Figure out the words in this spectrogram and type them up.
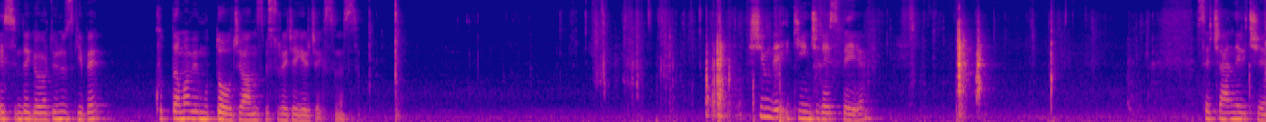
resimde gördüğünüz gibi kutlama ve mutlu olacağınız bir sürece gireceksiniz. Şimdi ikinci desteği. Seçenler için.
